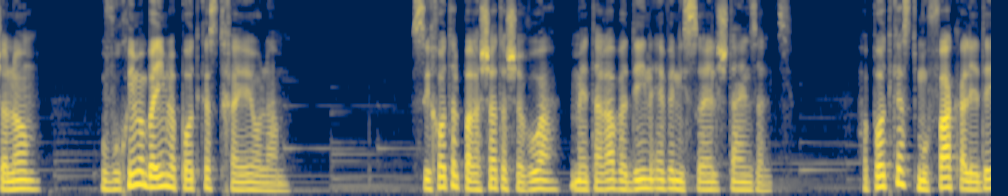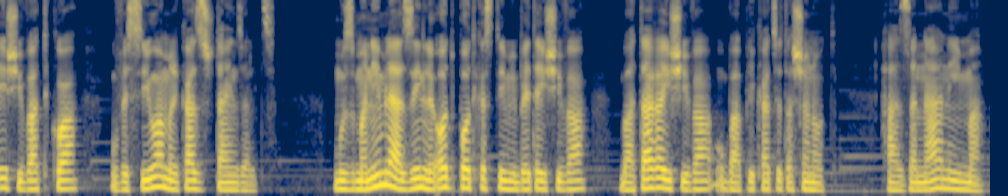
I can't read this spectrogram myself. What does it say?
שלום, וברוכים הבאים לפודקאסט חיי עולם. שיחות על פרשת השבוע, מאת הרב הדין אבן ישראל שטיינזלץ. הפודקאסט מופק על ידי ישיבת תקוע ובסיוע מרכז שטיינזלץ. מוזמנים להאזין לעוד פודקאסטים מבית הישיבה, באתר הישיבה ובאפליקציות השונות. האזנה נעימה.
